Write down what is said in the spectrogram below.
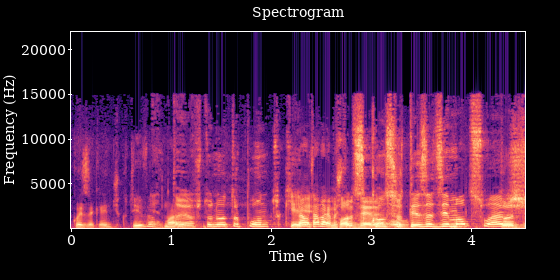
coisa que é indiscutível. Então não é? eu estou noutro ponto, que é... Não, tá bem, mas estou a dizer, com certeza dizer mal de Soares.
